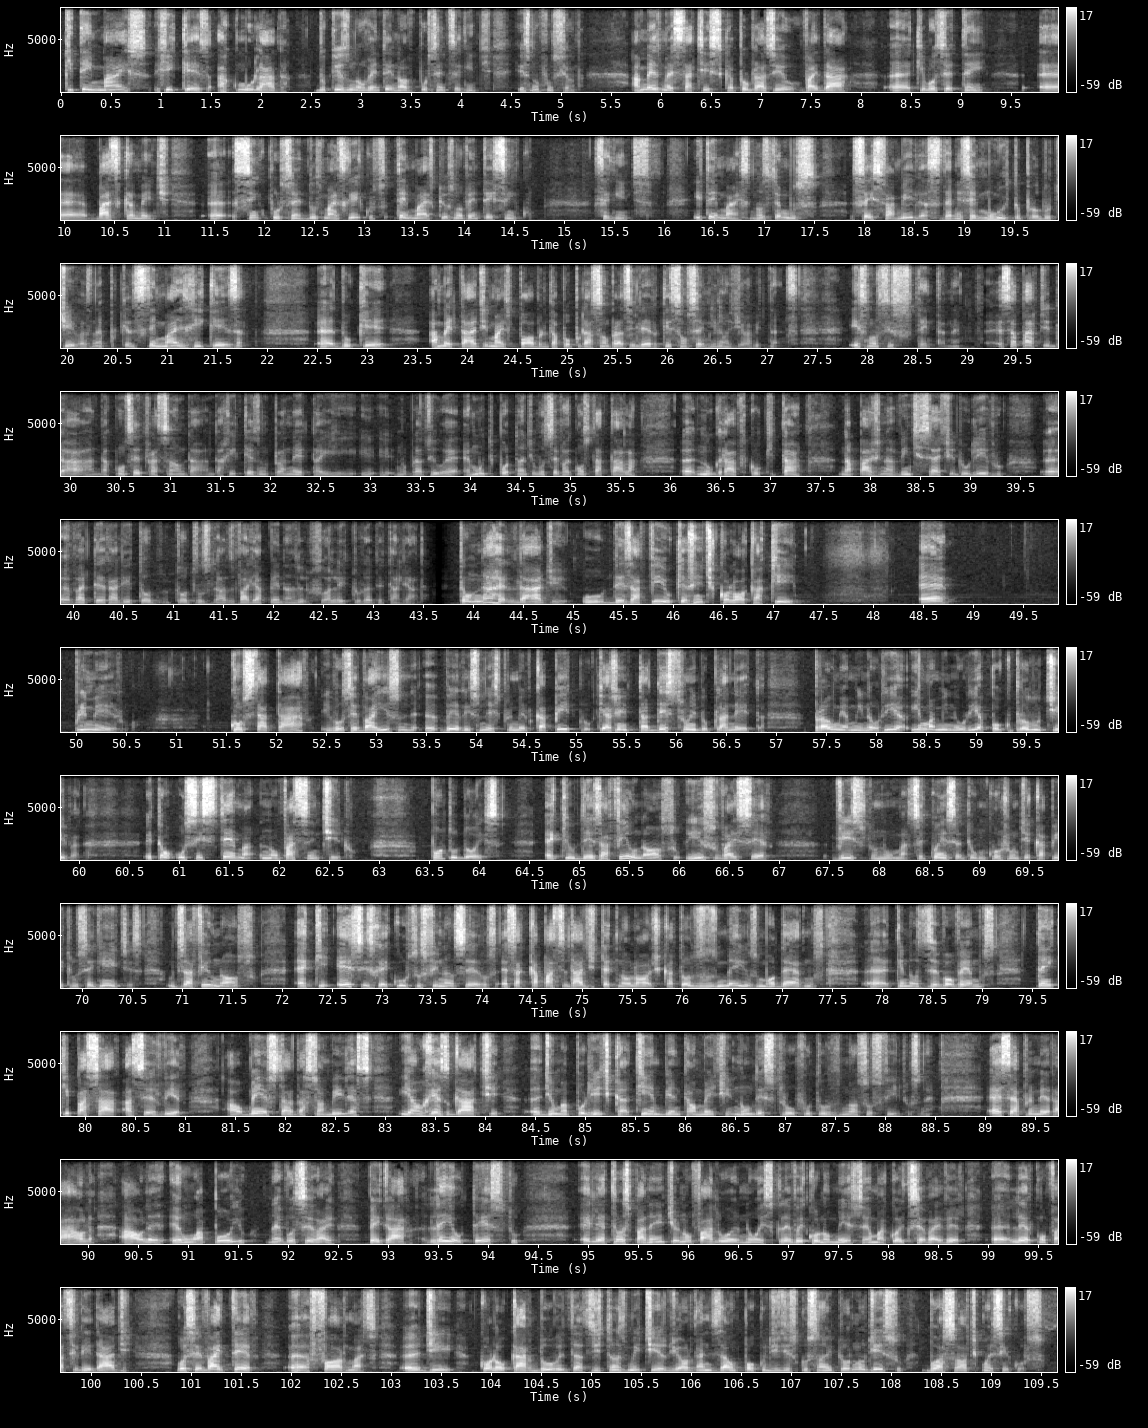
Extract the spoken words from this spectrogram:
que tem mais riqueza acumulada do que os 99% seguintes. Isso não funciona. A mesma estatística para o Brasil vai dar eh, que você tem eh, basicamente 5% dos mais ricos tem mais que os 95 seguintes. E tem mais, nós temos seis famílias, devem ser muito produtivas, né? porque eles têm mais riqueza é, do que a metade mais pobre da população brasileira, que são 100 milhões de habitantes. Isso não se sustenta. Né? Essa parte da, da concentração da, da, riqueza no planeta e, e, e no Brasil é, é, muito importante, você vai constatá-la é, no gráfico que está na página 27 do livro, é, vai ter ali todo, todos os dados, vale a pena a sua leitura detalhada. Então, na realidade, o desafio que a gente coloca aqui é, primeiro, constatar, e você vai isso, ver isso nesse primeiro capítulo, que a gente está destruindo o planeta para uma minoria e uma minoria pouco produtiva. Então, o sistema não faz sentido. Ponto 2 é que o desafio nosso, e isso vai ser visto numa sequência de um conjunto de capítulos seguintes, o desafio nosso é que esses recursos financeiros, essa capacidade tecnológica, todos os meios modernos eh, que nós desenvolvemos, tem que passar a servir ao bem-estar das famílias e ao resgate eh, de uma política que ambientalmente não destrua o futuro dos nossos filhos. Né? Essa é a primeira aula. A aula é um apoio, né? você vai pegar, leia o texto, ele é transparente, eu não falo, eu não escrevo economista, é uma coisa que você vai ver, é, ler com facilidade. Você vai ter é, formas é, de colocar dúvidas, de transmitir, de organizar um pouco de discussão em torno disso. Boa sorte com esse curso.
